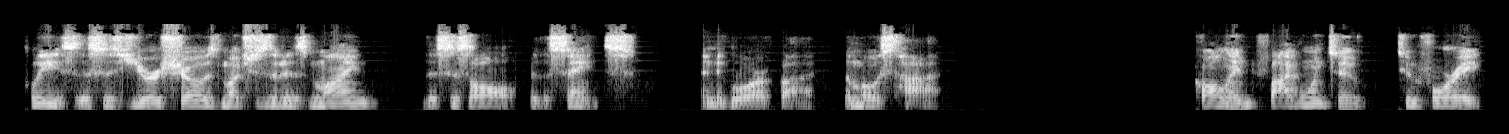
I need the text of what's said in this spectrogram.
please, this is your show as much as it is mine. This is all for the saints and to glorify the Most High. Call in 512 248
